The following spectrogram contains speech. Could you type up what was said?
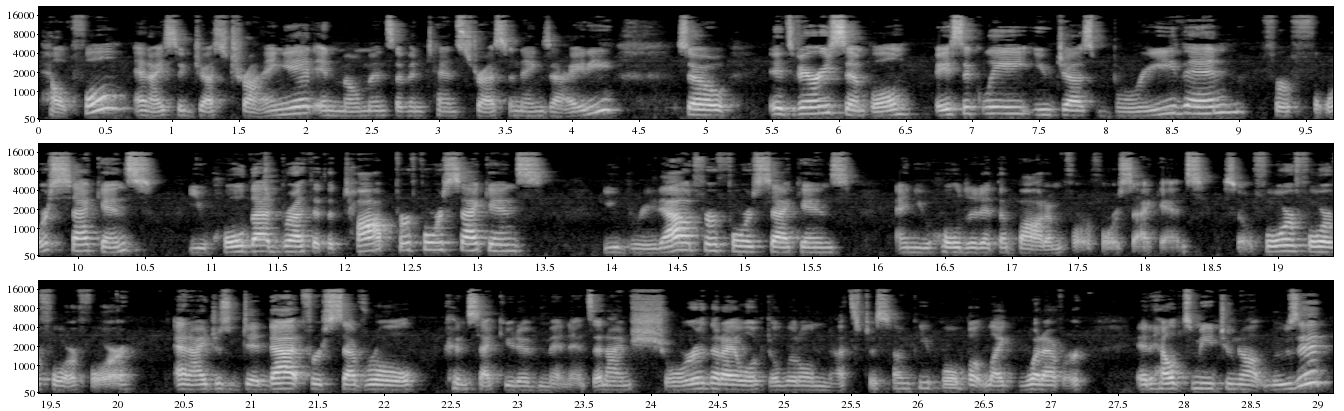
helpful, and I suggest trying it in moments of intense stress and anxiety. So, it's very simple. Basically, you just breathe in for four seconds. You hold that breath at the top for four seconds. You breathe out for four seconds and you hold it at the bottom for four seconds. So four, four, four, four. And I just did that for several consecutive minutes. And I'm sure that I looked a little nuts to some people, but like, whatever. It helped me to not lose it.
